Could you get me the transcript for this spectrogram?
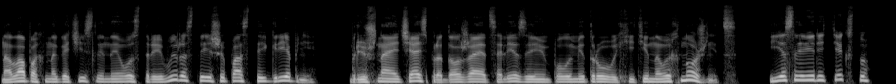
На лапах многочисленные острые выросты и шипастые гребни. Брюшная часть продолжается лезвиями полуметровых хитиновых ножниц. Если верить тексту,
